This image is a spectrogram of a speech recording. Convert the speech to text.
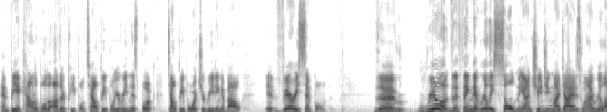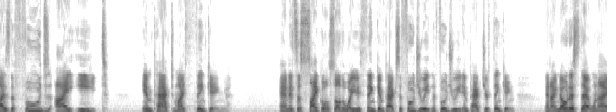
and be accountable to other people. Tell people you're reading this book. Tell people what you're reading about. It, very simple. The real the thing that really sold me on changing my diet is when I realized the foods I eat impact my thinking. And it's a cycle. So the way you think impacts the food you eat, and the food you eat impact your thinking. And I noticed that when I,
